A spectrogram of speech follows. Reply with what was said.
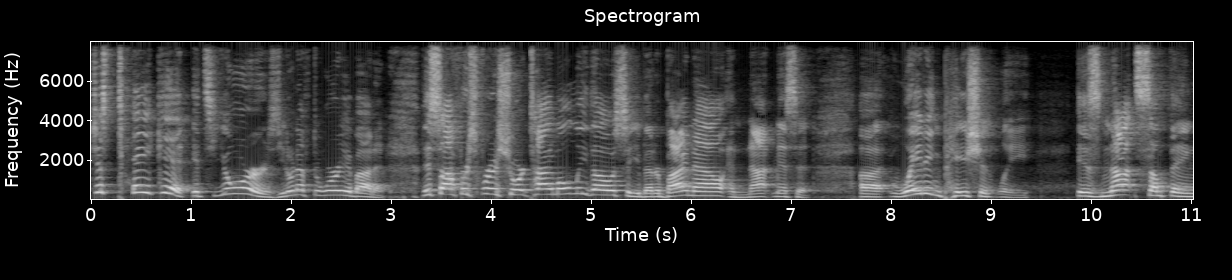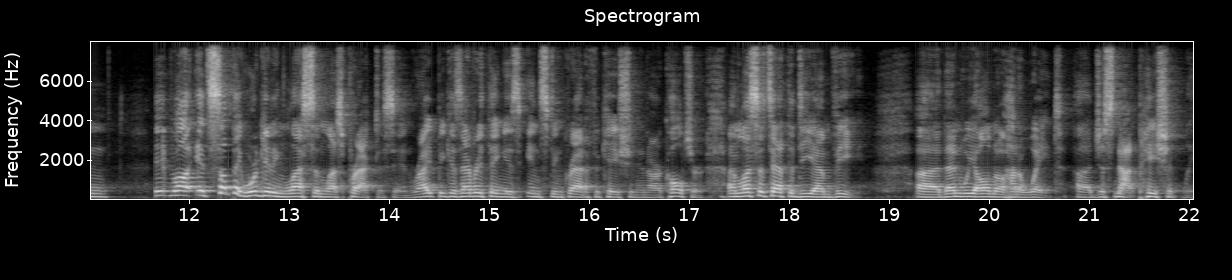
Just take it. It's yours. You don't have to worry about it. This offers for a short time only, though, so you better buy now and not miss it. Uh, waiting patiently is not something it, well, it's something we're getting less and less practice in, right? Because everything is instant gratification in our culture, unless it's at the DMV. Uh, then we all know how to wait, uh, just not patiently.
